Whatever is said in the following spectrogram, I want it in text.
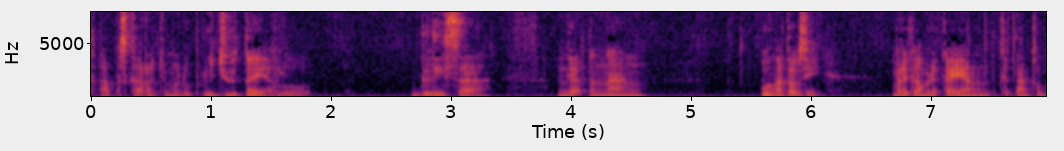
kenapa sekarang cuma 20 juta ya? Lu gelisah nggak tenang. Gue nggak tahu sih mereka-mereka yang ketangkep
